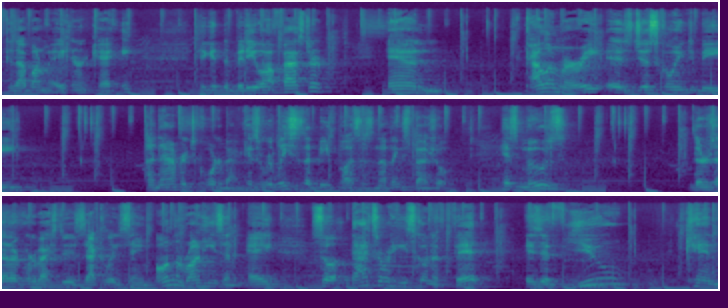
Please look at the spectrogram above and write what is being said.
because I bought him 800k to get the video out faster. And Kyler Murray is just going to be an average quarterback. His releases is a B plus, is nothing special. His moves there's other quarterbacks do exactly the same. On the run, he's an A. So that's where he's going to fit. Is if you can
